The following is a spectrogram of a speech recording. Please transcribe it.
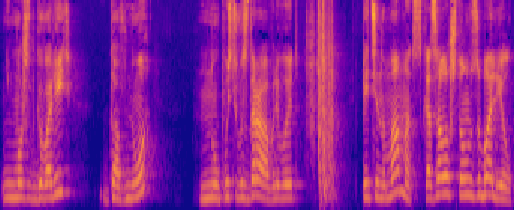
Не может говорить? Давно? Ну, пусть выздоравливает. Петина мама сказала, что он заболел.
